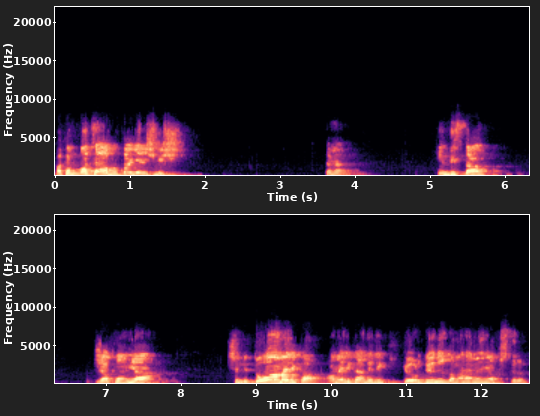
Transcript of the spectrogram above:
Bakın Batı Avrupa gelişmiş. Değil mi? Hindistan, Japonya. Şimdi Doğu Amerika. Amerika dedik gördüğünüz zaman hemen yapıştırın.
